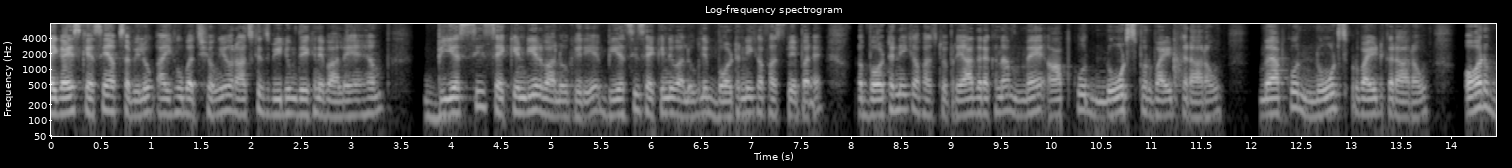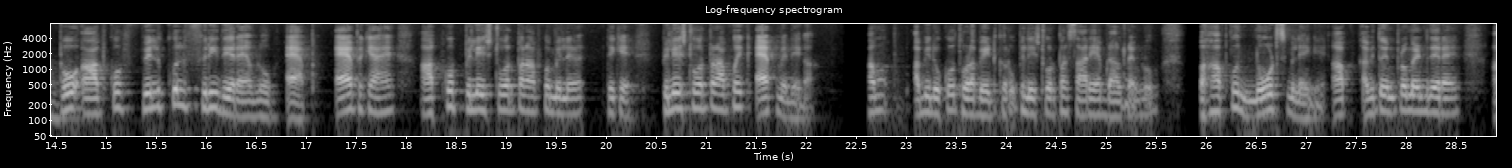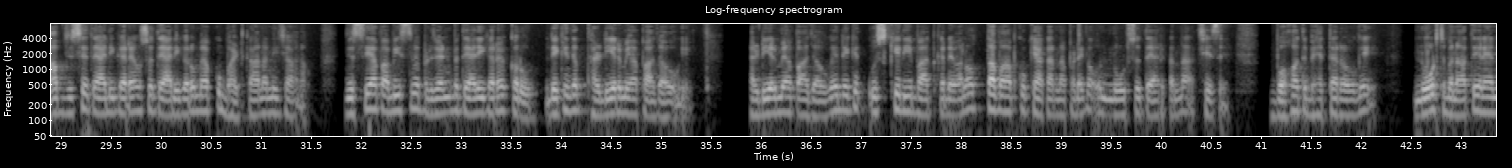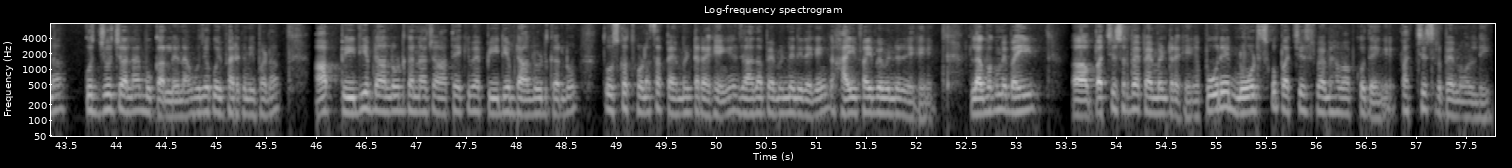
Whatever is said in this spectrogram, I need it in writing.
Hi guys कैसे हैं आप सभी लोग? आई होप अच्छे होंगे और आज के इस वीडियो में देखने वाले हैं हम बीएससी सेकेंड ईयर वालों के लिए बीएससी सेकेंड ईयर वालों के लिए बॉटनी का फ़र्स्ट पेपर है। और बॉटनी का फ़र्स्ट पेपर याद रखना, मैं आपको नोट्स प्रोवाइड करा रहा हूँ। मैं आपको नोट्स प्रोवाइड करा रहा हूँ और वो आपको बिल्कुल फ्री दे रहे हैं हम लोग ऐप ऐप क्या है? आपको प्ले स्टोर पर आपको मिले, देखिए प्ले स्टोर पर आपको एक ऐप मिलेगा। हम अभी रुको, थोड़ा वेट करो प्ले स्टोर पर सारे ऐप डाल रहे हैं हम लोग। वहाँ आपको नोट्स मिलेंगे। आप अभी तो इम्प्रूवमेंट दे रहे हैं। आप जिससे तैयारी कर रहे हैं, उससे तैयारी करो। मैं आपको भटकाना नहीं चाह रहा हूँ। जिससे आप अभी इसमें प्रेजेंट में तैयारी कर रहे हो, करो। लेकिन जब थर्ड ईयर में आप आ जाओगे थर्ड ईयर में आप आ जाओगे, लेकिन उसके लिए बात करने वाला हूँ, तब आपको क्या करना पड़ेगा? उन नोट्स तैयार करना अच्छे से। बहुत बेहतर रहोगे। नोट्स बनाते रहना, कुछ जो चला है वो कर लेना, मुझे कोई फ़र्क नहीं पड़ा। आप पीडीएफ डाउनलोड करना चाहते हैं कि मैं पीडीएफ डाउनलोड कर लूँ तो उसका थोड़ा सा पेमेंट रखेंगे, ज़्यादा पेमेंट नहीं रखेंगे हाई फाई पेमेंट नहीं रखेंगे। लगभग में भाई पच्चीस रुपये पेमेंट रखेंगे। पूरे नोट्स को पच्चीस रुपये में हम आपको देंगे, पच्चीस रुपये में ऑलरेडी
